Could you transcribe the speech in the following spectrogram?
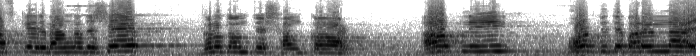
আজকের বাংলাদেশে গণতন্ত্রের সংকট। আপনি ভোট দিতে পারেন নাই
